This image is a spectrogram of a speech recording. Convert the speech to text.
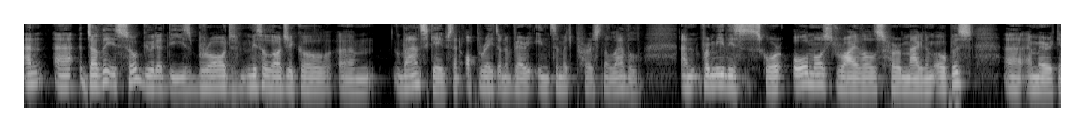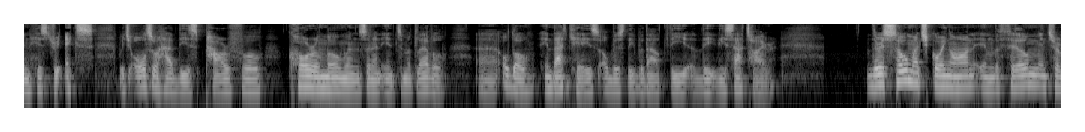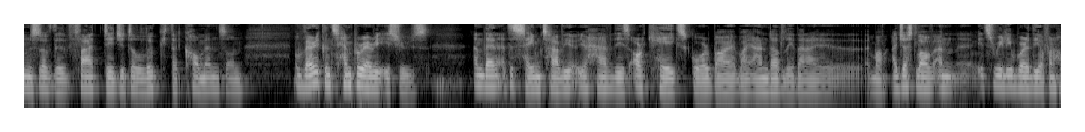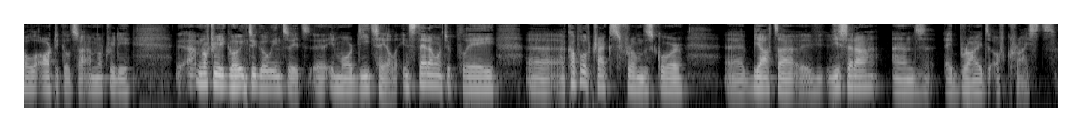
And uh, Dudley is so good at these broad mythological um, landscapes that operate on a very intimate personal level. And for me, this score almost rivals her magnum opus, uh, American History X, which also had these powerful choral moments on an intimate level. Uh, although in that case, obviously without the, the, the satire there is so much going on in the film in terms of the flat digital look that comments on, very contemporary issues. And then at the same time, you, you have this archaic score by, by Anne Dudley that I, well, I just love, and it's really worthy of a whole article. So I'm not really, I'm not really going to go into it uh, in more detail. Instead, I want to play uh, a couple of tracks from the score, Eh, Beata eh, Viscera and A Bride of Christ.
